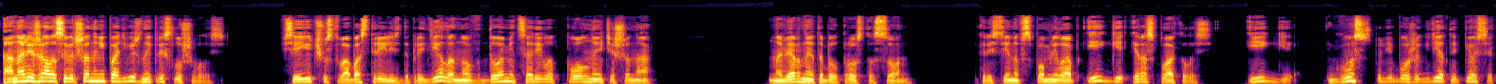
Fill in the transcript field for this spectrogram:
Она лежала совершенно неподвижно и прислушивалась. Все ее чувства обострились до предела, но в доме царила полная тишина. Наверное, это был просто сон. Кристина вспомнила об Игге и расплакалась. «Игги! Господи боже, где ты, песик?»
